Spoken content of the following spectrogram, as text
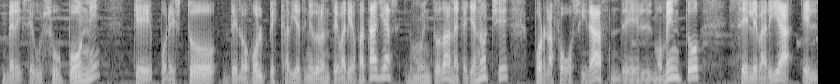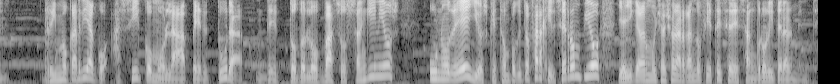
Veréis, se supone que por esto de los golpes que había tenido durante varias batallas, en un momento dado, en aquella noche, por la fogosidad del momento, se elevaría el ritmo cardíaco, así como la apertura de todos los vasos sanguíneos, uno de ellos, que está un poquito frágil, se rompió y allí quedó el muchacho largando fiesta y se desangró literalmente.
